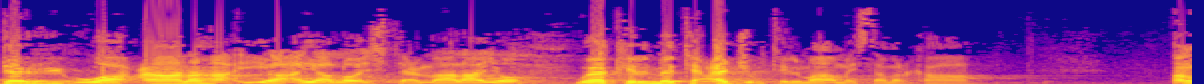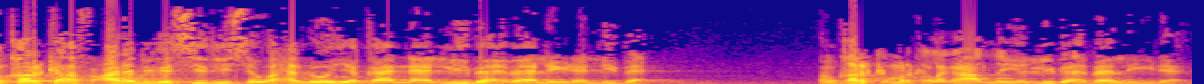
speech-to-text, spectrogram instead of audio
darigu waa caanaha iyo ayaa loo isticmaalaayo. Waa kelma tacajub tilmaamaysa markaa anqarka af carabiga sidiisa waxaa loo yaqaanaa liba baa la yidhaha liba. Anqarka marka laga hadlayo liba baa la yidhaha.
